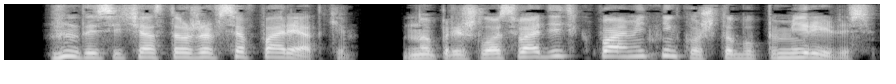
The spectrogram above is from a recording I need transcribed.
Да сейчас-то уже все в порядке но пришлось водить к памятнику, чтобы помирились».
